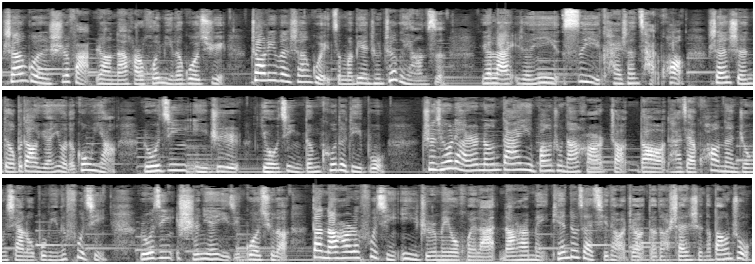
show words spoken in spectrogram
山滚施法，让男孩昏迷了过去。赵丽问山鬼怎么变成这个样子？原来仁义肆意开山采矿，山神得不到原有的供养，如今已至油尽灯枯的地步，只求两人能答应帮助男孩找到他在矿难中下落不明的父亲。如今十年已经过去了，但男孩的父亲一直没有回来。男孩每天都在祈祷着得到山神的帮助。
